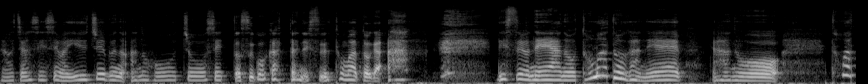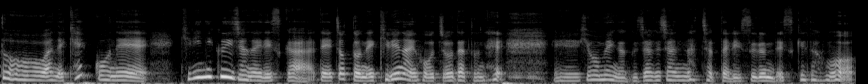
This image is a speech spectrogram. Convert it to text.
なおちゃん先生は YouTube のあの包丁セットすごかったです。トマトが。ですよね。あのトマトがねあのトマトはね、結構ね、切りにくいじゃないですか。で、ちょっとね、切れない包丁だとね、えー、表面がぐちゃぐちゃになっちゃったりするんですけども、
